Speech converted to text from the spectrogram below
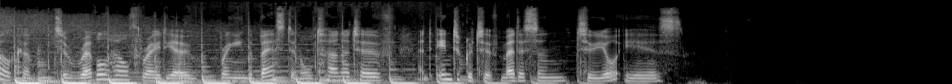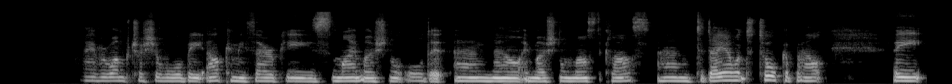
Welcome to Rebel Health Radio, bringing the best in alternative and integrative medicine to your ears. Hi everyone, Patricia Worby, Alchemy Therapies, My Emotional Audit, and now Emotional Masterclass. And today I want to talk about a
